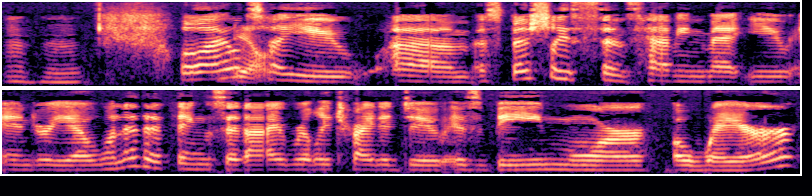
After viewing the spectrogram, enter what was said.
Mm-hmm. Well, I will tell you, um, especially since having met you, Andrea, one of the things that I really try to do is be more aware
